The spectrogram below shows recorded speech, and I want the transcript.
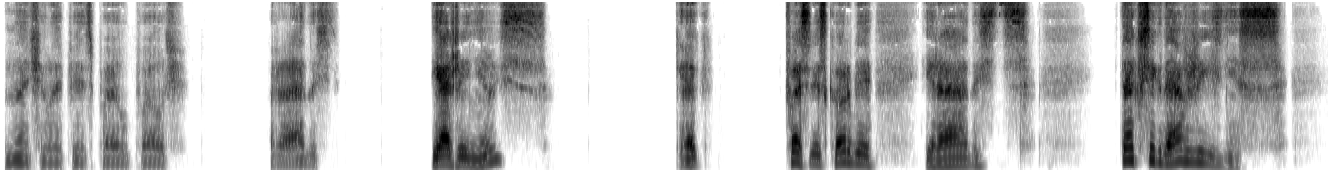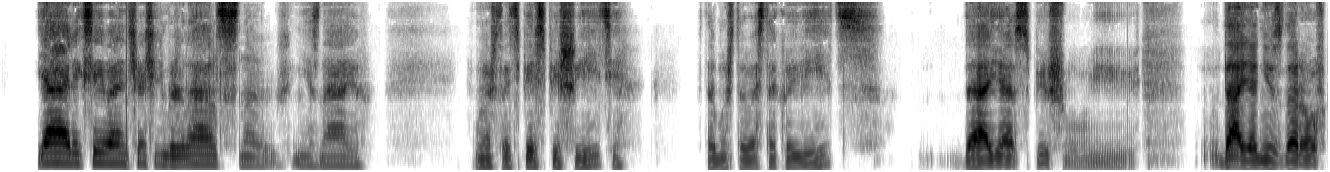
Начал опять Павел Павлович. Радость. Я женюсь. Как? После скорби и радость. Так всегда в жизни. -с. Я, Алексей Иванович, очень бы желал, но не знаю. Может, вы теперь спешите, потому что у вас такой вид. Да, я спешу, и... Да, я нездоров.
